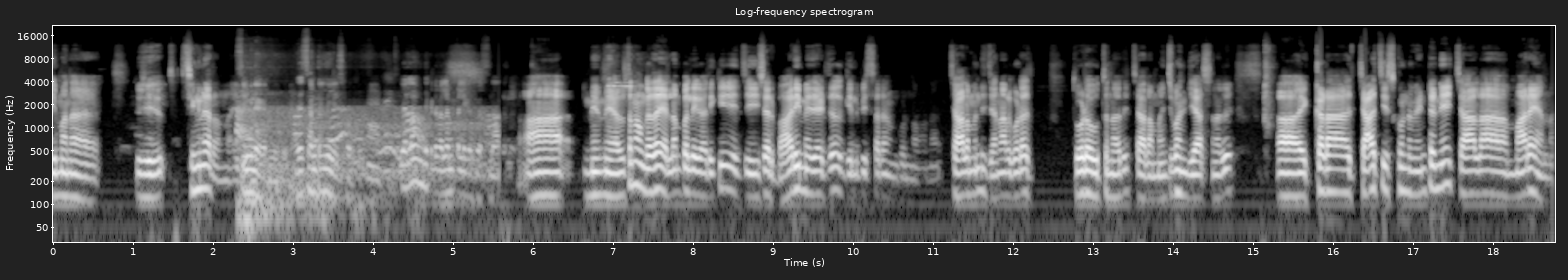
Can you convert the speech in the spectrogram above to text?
ఇది మన ఇది సింగనర్ అన్న మేము వెళ్తున్నాం కదా ఎల్లంపల్లి గారికి ఈసారి భారీ మెజార్టీతో గెలిపిస్తారని అనుకుంటున్నాం అన్న. చాలా మంది జనాలు కూడా తోడవుతున్నారు చాలా మంచి పని చేస్తున్నారు ఆ, ఇక్కడ చార్జ్ తీసుకున్న వెంటనే చాలా మారాయన్న.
